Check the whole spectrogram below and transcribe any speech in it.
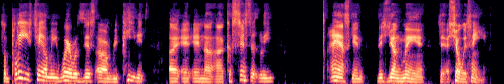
So please tell me where was this um, repeated uh, and, and uh, uh, consistently asking this young man to show his hands.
